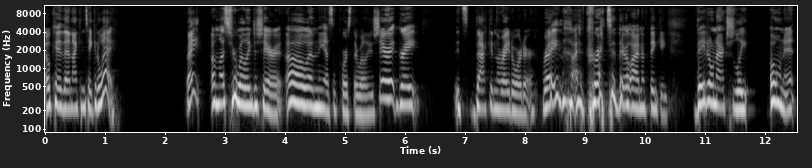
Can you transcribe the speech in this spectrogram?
Okay, then I can take it away. Right? Unless you're willing to share it. Oh, and yes, of course they're willing to share it. Great. It's back in the right order, right? I've corrected their line of thinking. They don't actually own it.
